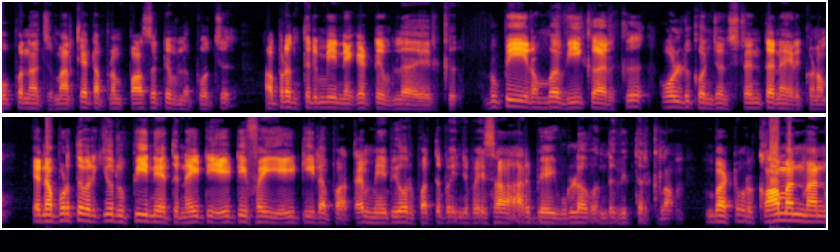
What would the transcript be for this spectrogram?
ஓப்பன் ஆச்சு. மார்க்கெட் அப்புறம் பாசிட்டிவில் போச்சு. அப்புறம் திரும்பி நெகட்டிவில் இருக்குது ருப்பி ரொம்ப வீக்காக இருக்குது கோல்டு கொஞ்சம் ஸ்ட்ரென்த்தனாக இருக்கணும். என்னை பொறுத்த வரைக்கும் ருப்பி நேற்று நைட்டு எயிட்டி ஃபைவ் எயிட்டியில் பார்த்தேன் மேபி ஒரு பத்து பதினஞ்சு பைசா ஆர்பிஐ உள்ளே வந்து விற்றுருக்கலாம் பட் ஒரு காமன் மேன்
